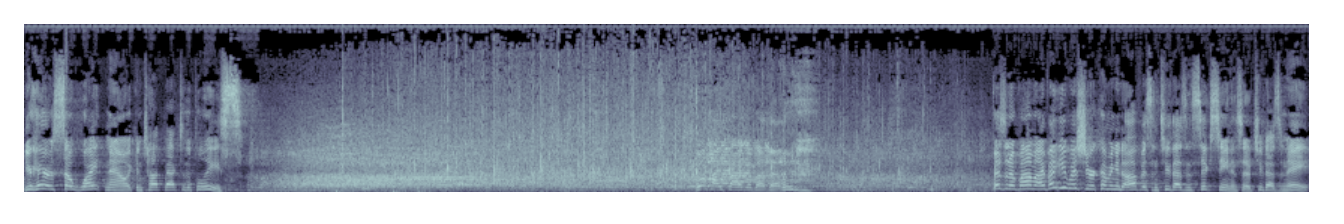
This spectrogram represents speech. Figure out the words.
Your hair is so white now, it can talk back to the police. We'll high five about that later. President Obama, I bet you wish you were coming into office in 2016 instead of 2008.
